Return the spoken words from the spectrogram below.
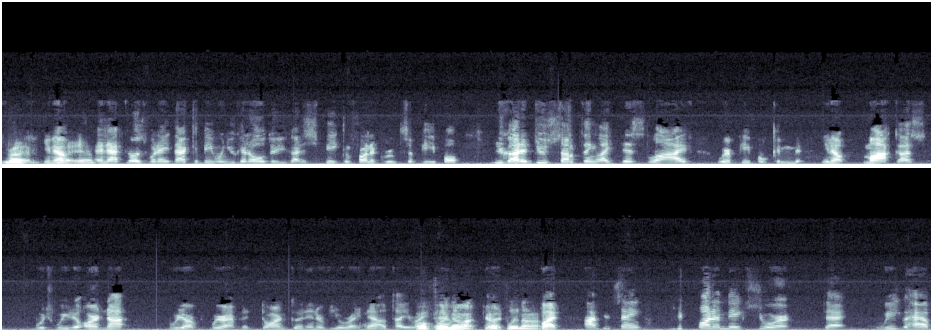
Right. You know, Right, yeah. and that goes when that could be when you get older. You got to speak in front of groups of people. You got to do something like this live where people can, you know, mock us, which we are not. We are we're having a darn good interview right now. I'll tell you right Hopefully now. not. Good. Hopefully not. But I'm just saying, you want to make sure that we have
